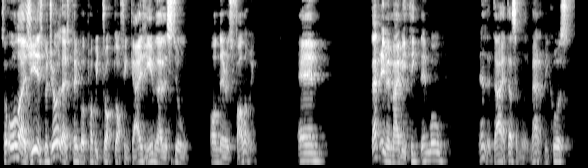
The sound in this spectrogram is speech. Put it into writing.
so all those years, majority of those people have probably dropped off engaging, even though they're still on there as following. And that even made me think then, well, the end of the day, it doesn't really matter because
